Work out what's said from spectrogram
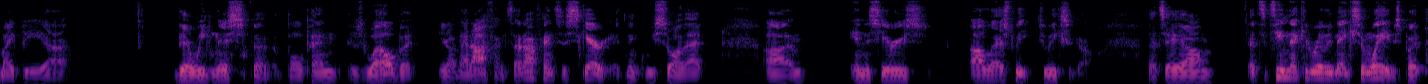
might be uh, their weakness, the, the, bullpen as well. But you know that offense, that offense is scary. I think we saw that um, in the series uh, last week, two weeks ago. That's a um, that's a team that could really make some waves. But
